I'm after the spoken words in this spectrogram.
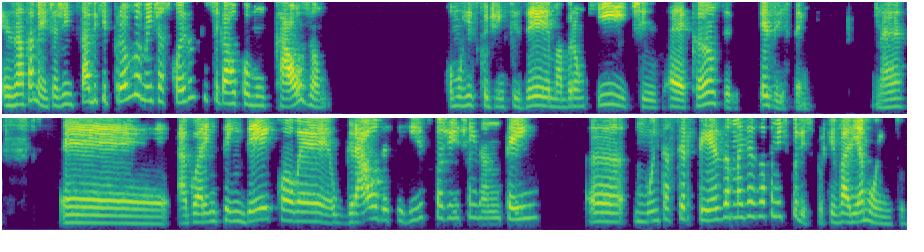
Exatamente. A gente sabe que provavelmente as coisas que o cigarro comum causam, como risco de enfisema, bronquites, é, cânceres, existem, né? É, agora, entender qual é o grau desse risco, a gente ainda não tem uh, muita certeza, mas é exatamente por isso, porque varia muito.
